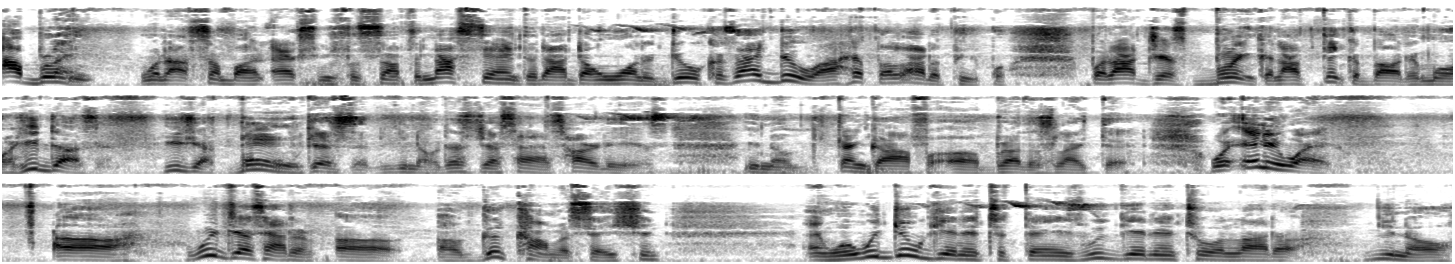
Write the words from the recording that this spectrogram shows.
I blink when I, somebody asks me for something. Not saying that I don't want to do it, because I do. I help a lot of people. But I just blink and I think about it more. He doesn't. He just, boom, gets it. You know, that's just how his heart is. You know, thank God for uh, brothers like that. Well, anyway, uh, we just had a, a, a good conversation. And when we do get into things, we get into a lot of, you know,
